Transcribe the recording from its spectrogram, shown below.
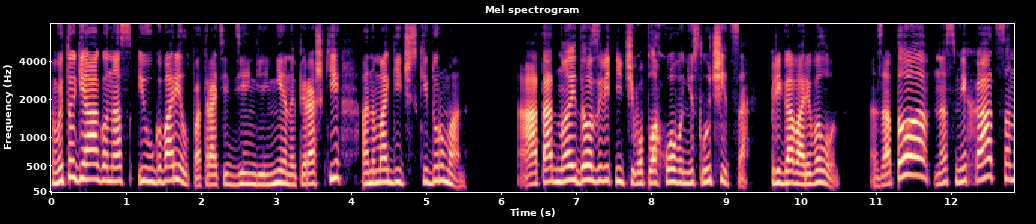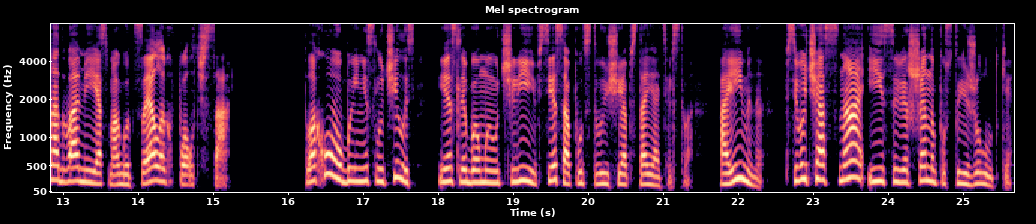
В итоге Аго нас и уговорил потратить деньги не на пирожки, а на магический дурман. «От одной дозы ведь ничего плохого не случится», — приговаривал он. Зато насмехаться над вами я смогу целых полчаса. Плохого бы и не случилось, если бы мы учли все сопутствующие обстоятельства, а именно всего час сна и совершенно пустые желудки.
